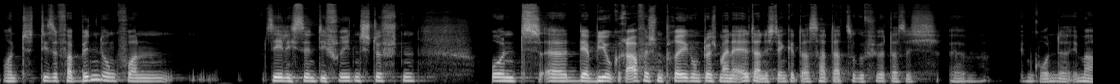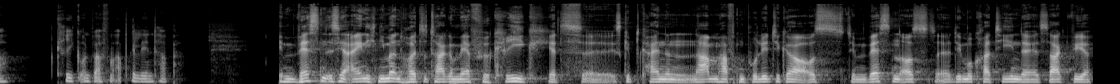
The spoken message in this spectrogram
Und diese Verbindung von selig sind, die Frieden stiften und äh, der biografischen Prägung durch meine Eltern, ich denke, das hat dazu geführt, dass ich äh, im Grunde immer Krieg und Waffen abgelehnt habe. Im Westen ist ja eigentlich niemand heutzutage mehr für Krieg. Jetzt, äh, es gibt keinen namhaften Politiker aus dem Westen, aus äh, Demokratien, der jetzt sagt, wir,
